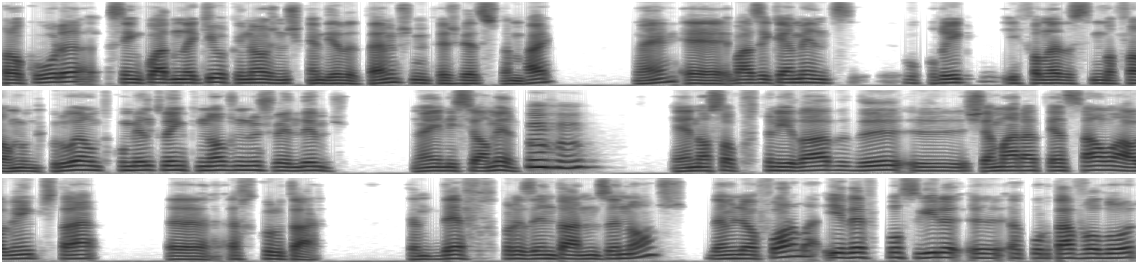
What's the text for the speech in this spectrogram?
procura, que se enquadre naquilo que nós nos candidatamos, muitas vezes também. Não é? é basicamente o currículo, e falando assim de uma forma muito crua, é um documento em que nós nos vendemos, não é? inicialmente. Uhum. É a nossa oportunidade de uh, chamar a atenção a alguém que está uh, a recrutar. Portanto, deve representar-nos a nós da melhor forma e deve conseguir uh, aportar valor,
